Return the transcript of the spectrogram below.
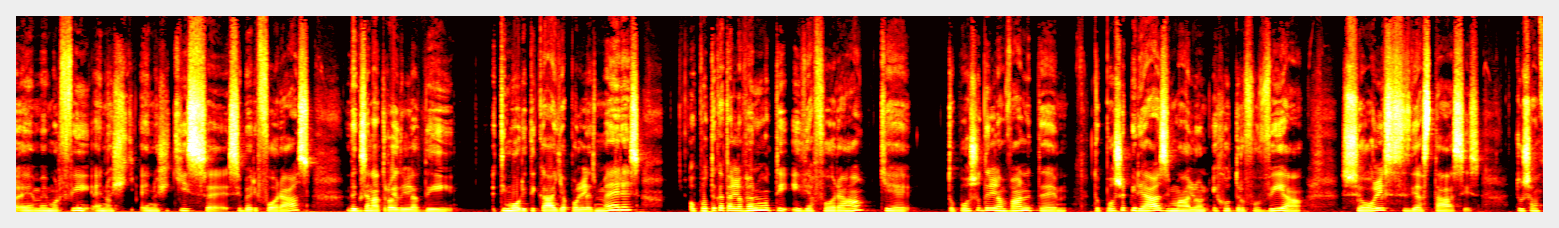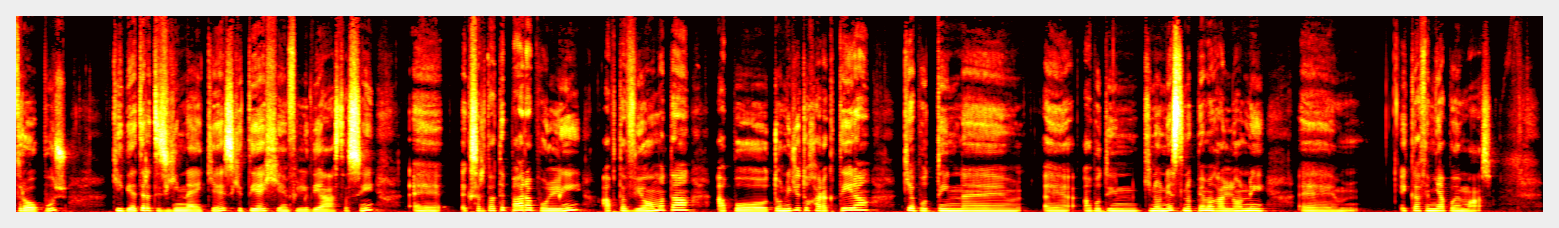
ε, με μορφή ενοχικής ε, συμπεριφοράς, δεν ξανατρώει δηλαδή τιμωρητικά για πολλές μέρες. Οπότε καταλαβαίνουμε ότι η διαφορά και το πώς αντιλαμβάνεται, το πώς επηρεάζει μάλλον η χοντροφοβία σε όλες τις διαστάσεις τους ανθρώπους και ιδιαίτερα τις γυναίκες, γιατί έχει έμφυλη διάσταση, ε, εξαρτάται πάρα πολύ από τα βιώματα, από τον ίδιο το χαρακτήρα και από την, ε, ε, από την κοινωνία στην οποία μεγαλώνει ε, η κάθε μια από εμάς.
